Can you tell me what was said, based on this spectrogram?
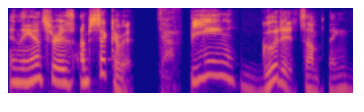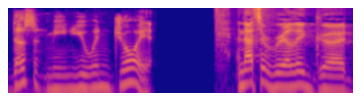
And the answer is, I'm sick of it. Yeah. Being good at something doesn't mean you enjoy it. And that's a really good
